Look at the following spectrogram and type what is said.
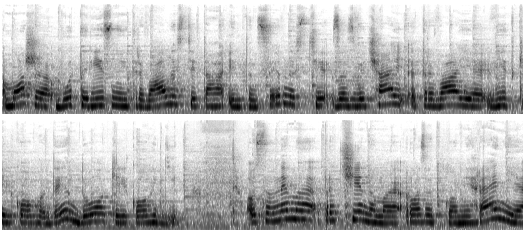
може бути різної тривалості та інтенсивності. Зазвичай триває від кількох годин до кількох діб. Основними причинами розвитку мігрені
